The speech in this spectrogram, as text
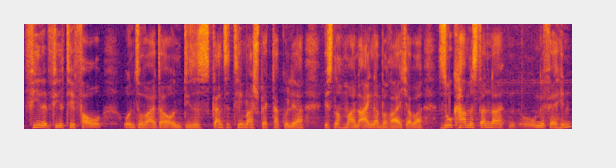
viel, viel TV und so weiter. Und dieses ganze Thema spektakulär ist nochmal ein eigener Bereich. Aber so kam es dann da ungefähr hin.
